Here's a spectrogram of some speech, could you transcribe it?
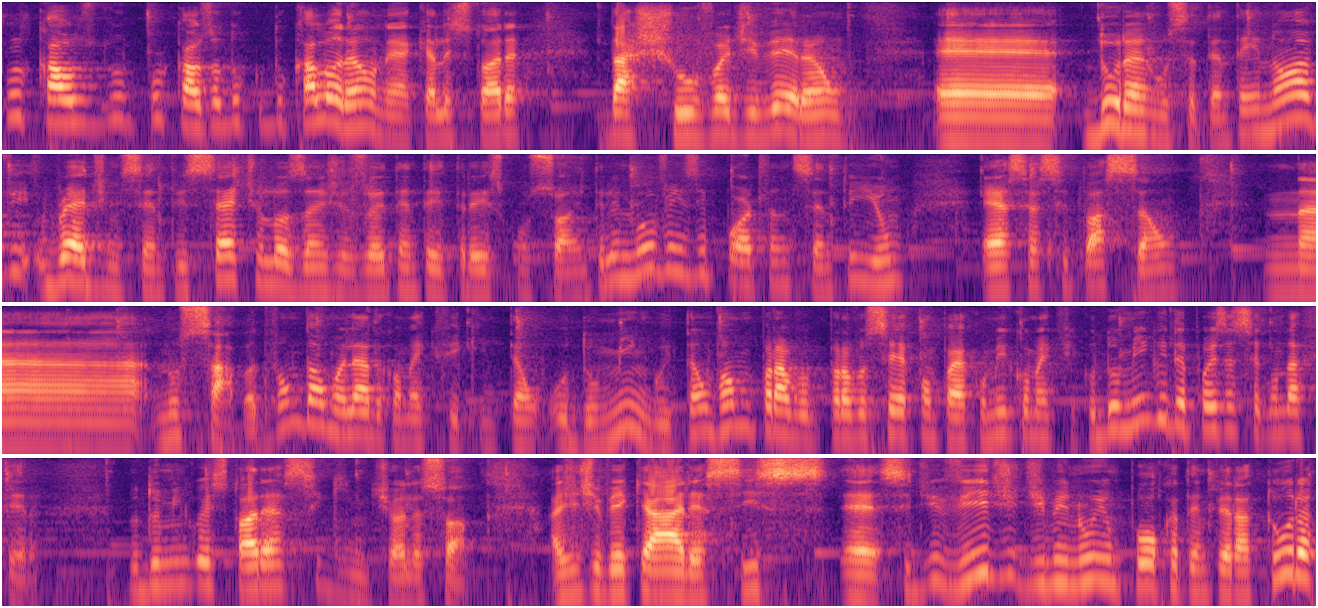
por causa do, por causa do, do calorão, né? Aquela história da chuva de verão. É, Durango 79, Reading 107, Los Angeles 83 com sol entre nuvens e Portland 101. Essa é a situação na, no sábado. Vamos dar uma olhada como é que fica então o domingo? Então vamos para você acompanhar comigo como é que fica o domingo e depois a segunda-feira. No domingo a história é a seguinte, olha só. A gente vê que a área se, é, se divide, diminui um pouco a temperatura.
